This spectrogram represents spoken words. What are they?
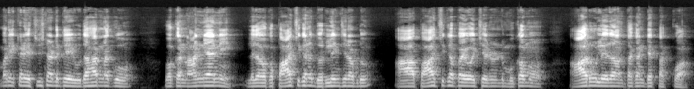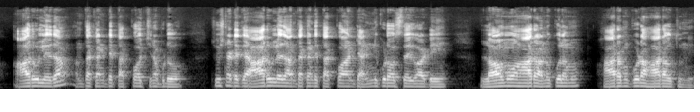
మరి ఇక్కడ చూసినట్టయితే ఉదాహరణకు ఒక నాణ్యాన్ని లేదా ఒక పాచికను దొరిలించినప్పుడు ఆ పాచికపై వచ్చేటువంటి ముఖము ఆరు లేదా అంతకంటే తక్కువ. ఆరు లేదా అంతకంటే తక్కువ వచ్చినప్పుడు చూసినట్టయితే ఆరు లేదా అంతకంటే తక్కువ అంటే అన్ని కూడా వస్తాయి కాబట్టి లవము హారు అనుకూలము. హారం కూడా హార్ అవుతుంది.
